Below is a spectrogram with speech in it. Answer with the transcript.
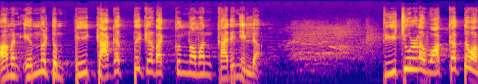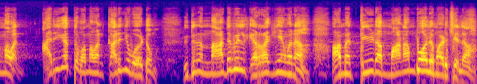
അവൻ എന്നിട്ടും തീക്കകത്ത് കിടക്കുന്നവൻ കരിഞ്ഞില്ല. തീച്ചൂളുടെ വക്കത്ത് വന്നവൻ. അരികത്ത് വന്നവൻ കരിഞ്ഞു പോയിട്ടും ഇതിന് നടുവിൽ ഇറങ്ങിയവന് അവൻ തീയുടെ മണം പോലും അടിച്ചില്ല.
